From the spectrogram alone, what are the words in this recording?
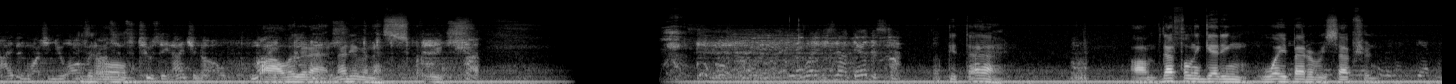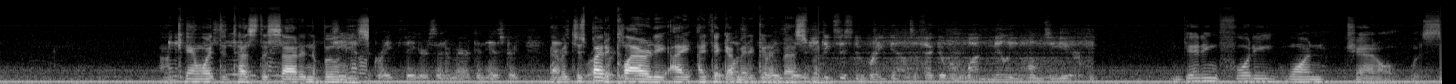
I've been watching you all, since Tuesday night, you know. My wow, look goodness. at that. Not even a screech. What if he's not there this time. Look at that. I'm definitely getting way better reception. I can't wait to test this out in the boonies. great figures in American history. Yeah, but just by the clarity, I, I think I made a good investment. System breakdowns affect over 1 million homes a year. Getting 41 channel was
